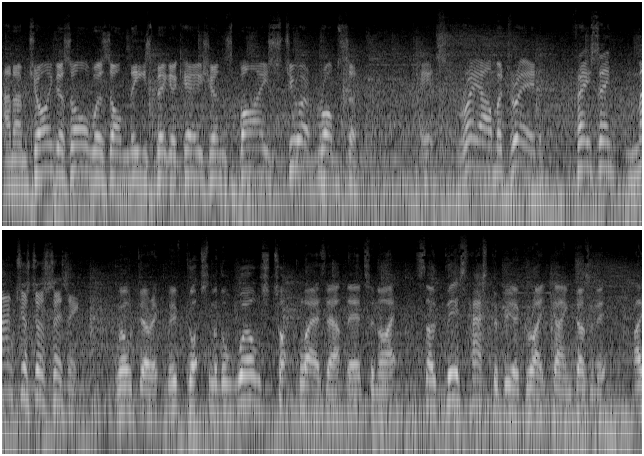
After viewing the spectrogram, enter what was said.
and I'm joined as always on these big occasions by Stuart Robson. It's Real Madrid facing Manchester City. Well, Derek, we've got some of the world's top players out there tonight, so this has to be a great game, doesn't it? I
